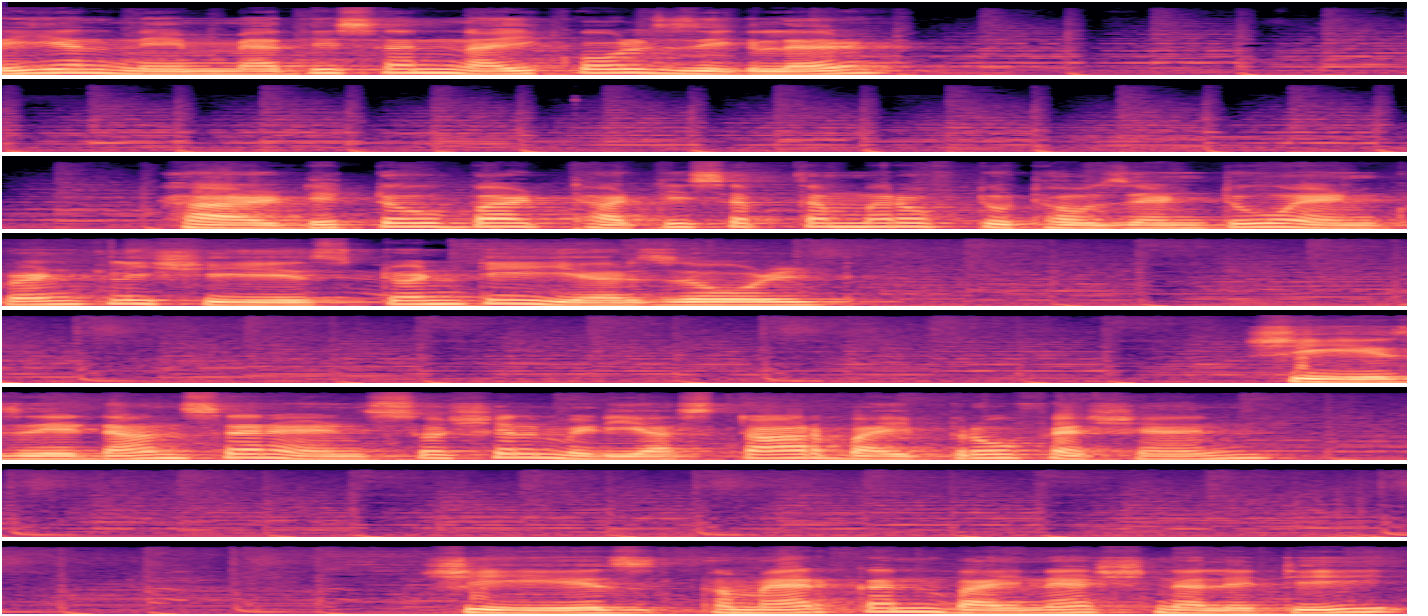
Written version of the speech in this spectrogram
Real name Madison Nicole Ziegler. Her date of birth 30 September of 2002 and currently she is 20 years old. She is a dancer and social media star by profession. She is American by nationality.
